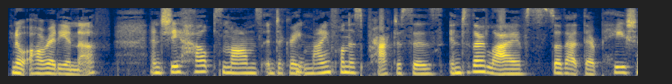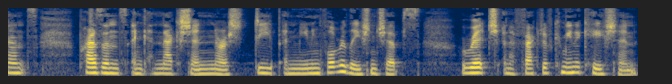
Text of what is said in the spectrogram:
you know, already enough. And she helps moms integrate mindfulness practices into their lives so that their patience, presence, and connection nourish deep and meaningful relationships, rich and effective communication,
